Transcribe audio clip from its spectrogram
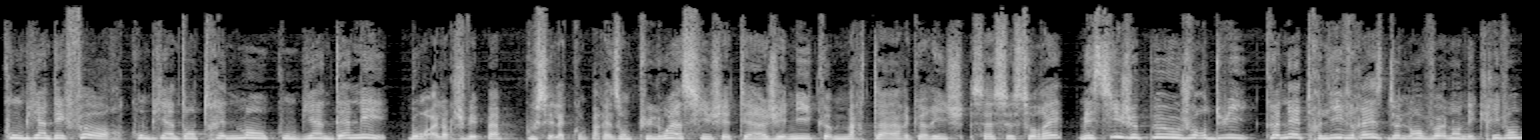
combien d'efforts, combien d'entraînements, combien d'années. Bon, alors je vais pas pousser la comparaison plus loin, si j'étais un génie comme Martha Argerich, ça se saurait, mais si je peux aujourd'hui connaître l'ivresse de l'envol en écrivant,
